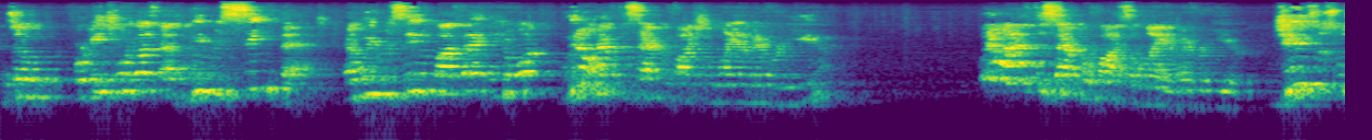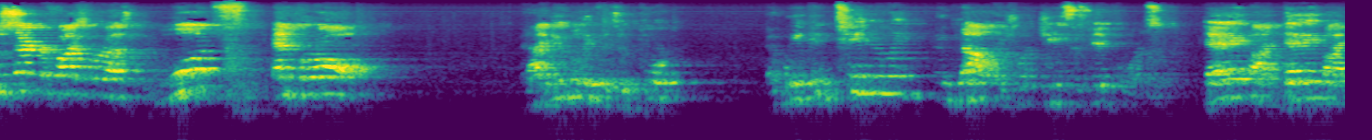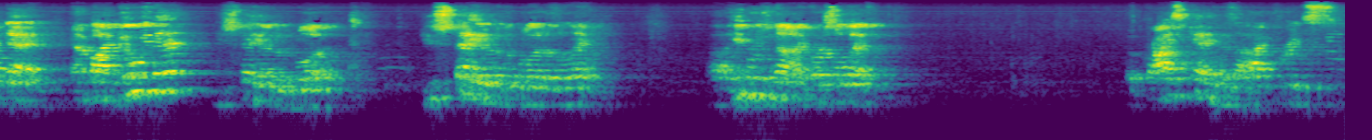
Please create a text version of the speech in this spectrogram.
And so, for each one of us, as we receive that, and we receive it by faith, you know what? We don't have to sacrifice a lamb every year. We don't have sacrifice a lamb every year. Jesus was sacrificed for us once and for all. But I do believe it's important that we continually acknowledge what Jesus did for us, day by day by day. And by doing that, you stay under the blood. You stay under the blood of the Lamb. Uh, Hebrews 9, verse 11. But Christ came as a high priest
